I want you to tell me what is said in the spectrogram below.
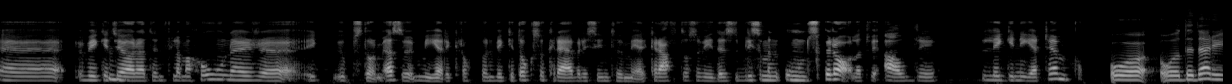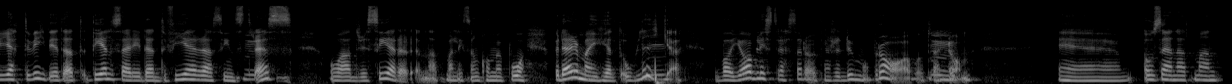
Eh, vilket Mm. gör att inflammationer eh, uppstår alltså mer i kroppen, vilket också kräver i sin tur mer kraft och så vidare. Så det blir som en ond spiral, att vi aldrig lägger ner tempo. Och, och det där är ju jätteviktigt att dels är identifiera sin stress och adressera den. Att man liksom kommer på, för där är man ju helt olika. Vad jag blir stressad av kanske du mår bra av och tvärtom. Eh, och sen att man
